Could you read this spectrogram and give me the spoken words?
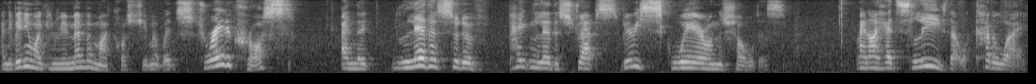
And if anyone can remember my costume, it went straight across, and the leather sort of patent leather straps very square on the shoulders. And I had sleeves that were cut away.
